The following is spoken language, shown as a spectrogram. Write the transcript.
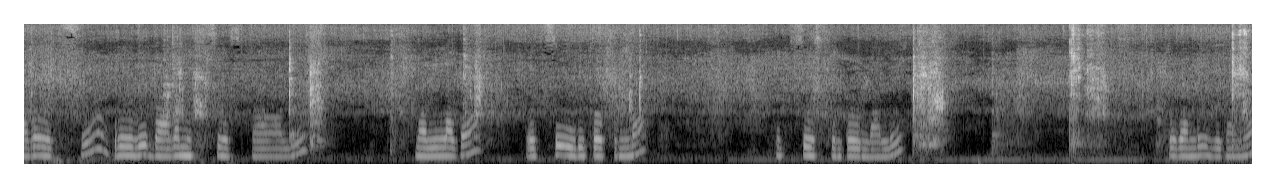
బాగా ఎగ్స్ గ్రేవీ బాగా మిక్స్ చేసుకోవాలి. మెల్లగా ఎగ్స్ విడిపోకుండా మిక్స్ చేసుకుంటూ ఉండాలి. చూడండి ఈ విధంగా.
